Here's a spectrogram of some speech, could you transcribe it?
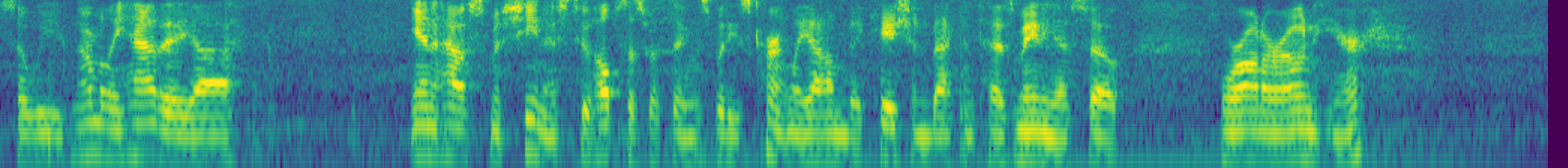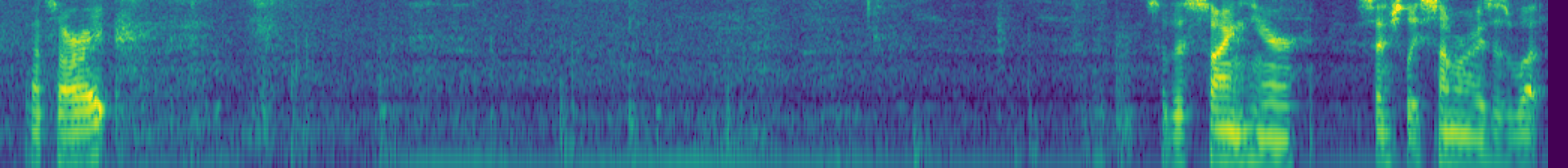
So we normally have a uh, in-house machinist who helps us with things, but he's currently on vacation back in Tasmania, so we're on our own here. That's all right. So this sign here essentially summarizes what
